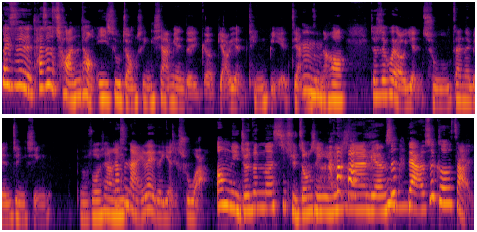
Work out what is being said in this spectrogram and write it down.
类似，它是传统艺术中心下面的一个表演厅别这样子，嗯然后就是会有演出在那边进行，比如说像那是哪一类的演出啊？哦，你觉得呢？戏曲中心一定是在那边 是假是歌仔，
